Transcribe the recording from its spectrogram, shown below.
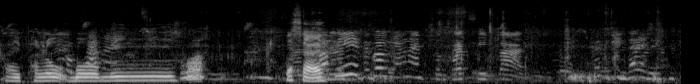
ไข่พะโล้บ่มีนิสัยนี่ไปเบิ่งยังนั่นสมพักสิบบาทกินได้เลยต้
